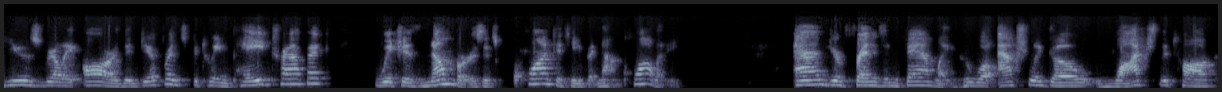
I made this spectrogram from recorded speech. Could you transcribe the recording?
views really are, the difference between paid traffic, which is numbers, it's quantity, but not quality, and your friends and family who will actually go watch the talk,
